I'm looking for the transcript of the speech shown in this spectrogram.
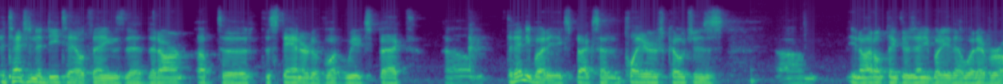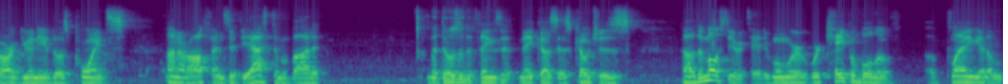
attention to detail things that, that aren't up to the standard of what we expect um, that anybody expects players coaches um, you know i don't think there's anybody that would ever argue any of those points on our offense if you asked them about it. But those are the things that make us as coaches uh, the most irritated when we're, we're capable of, of playing at a,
